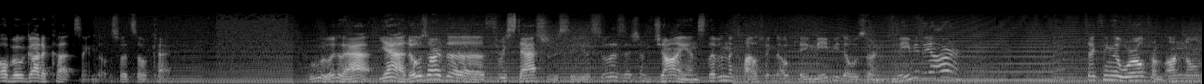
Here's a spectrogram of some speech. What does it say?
Oh, but we got a cutscene though, so it's okay. Ooh, look at that. Yeah, those are the three statues you see. The civilization of giants live in the clouds. Okay, maybe those are... Maybe they are? Protecting the world from unknown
